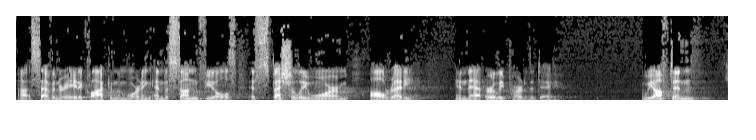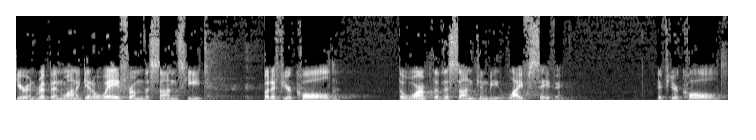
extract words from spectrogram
uh, 7 or 8 o'clock in the morning, and the sun feels especially warm already in that early part of the day. We often, here in Ripon, want to get away from the sun's heat but if you're cold, the warmth of the sun can be life saving. If you're cold,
